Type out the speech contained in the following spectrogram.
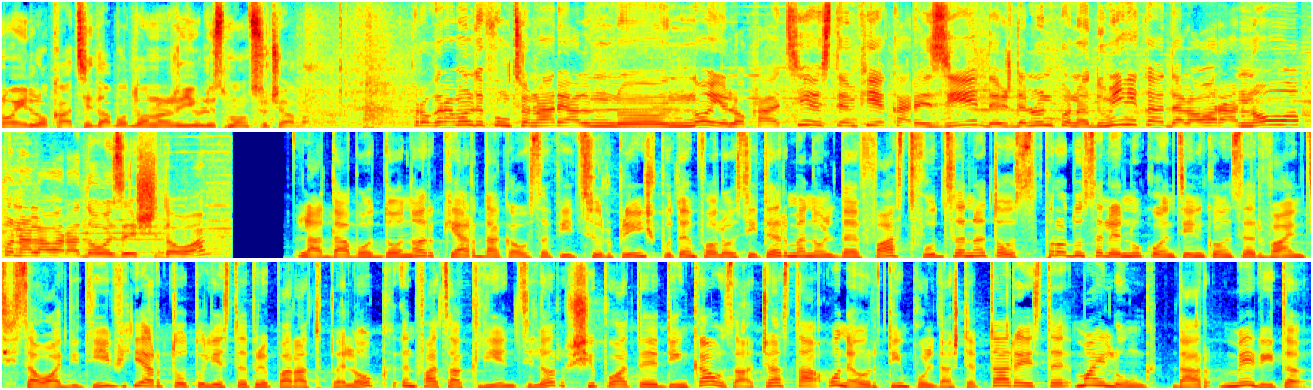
noii locații Dabo Donor Julius Mall Suceava? Programul de funcționare al uh, noii locații este în fiecare zi, deci de luni până duminică, de la ora 9 până la ora 22. La Dabo Donor, chiar dacă o să fiți surprinși, putem folosi termenul de fast food sănătos. Produsele nu conțin conservanți sau aditivi, iar totul este preparat pe loc, în fața clienților și poate, din cauza aceasta, uneori timpul de așteptare este mai lung, dar merită.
